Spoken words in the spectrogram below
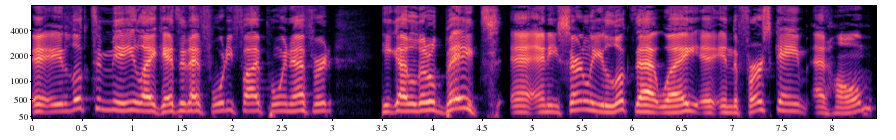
It, looked to me like after that 45 point effort, he got a little baked, and, he certainly looked that way in the first game at home.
